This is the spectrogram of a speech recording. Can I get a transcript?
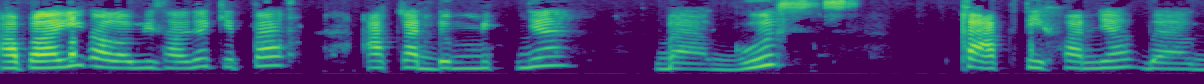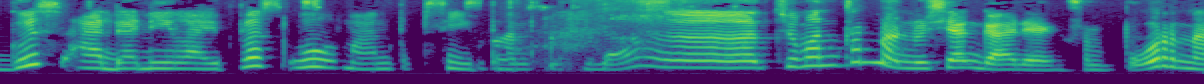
Apalagi kalau misalnya kita akademiknya bagus, keaktifannya bagus, ada nilai plus, uh mantep sih itu. mantap banget cuman kan manusia nggak ada yang sempurna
